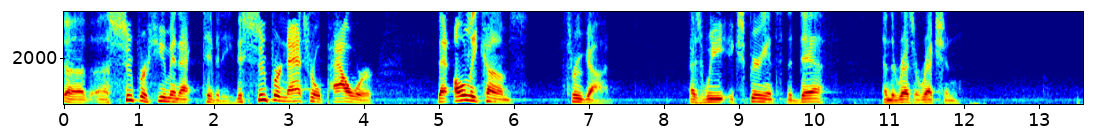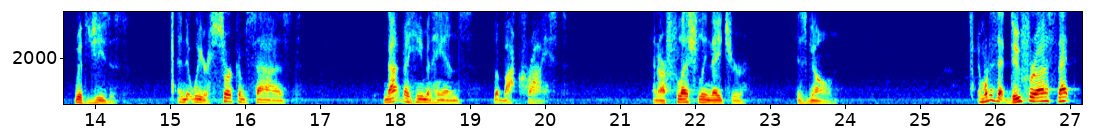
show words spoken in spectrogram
a, uh, a, superhuman activity, this supernatural power that only comes through God as we experience the death and the resurrection with Jesus and that we are circumcised not by human hands, but by Christ. And our fleshly nature is gone. And what does that do for us? That,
